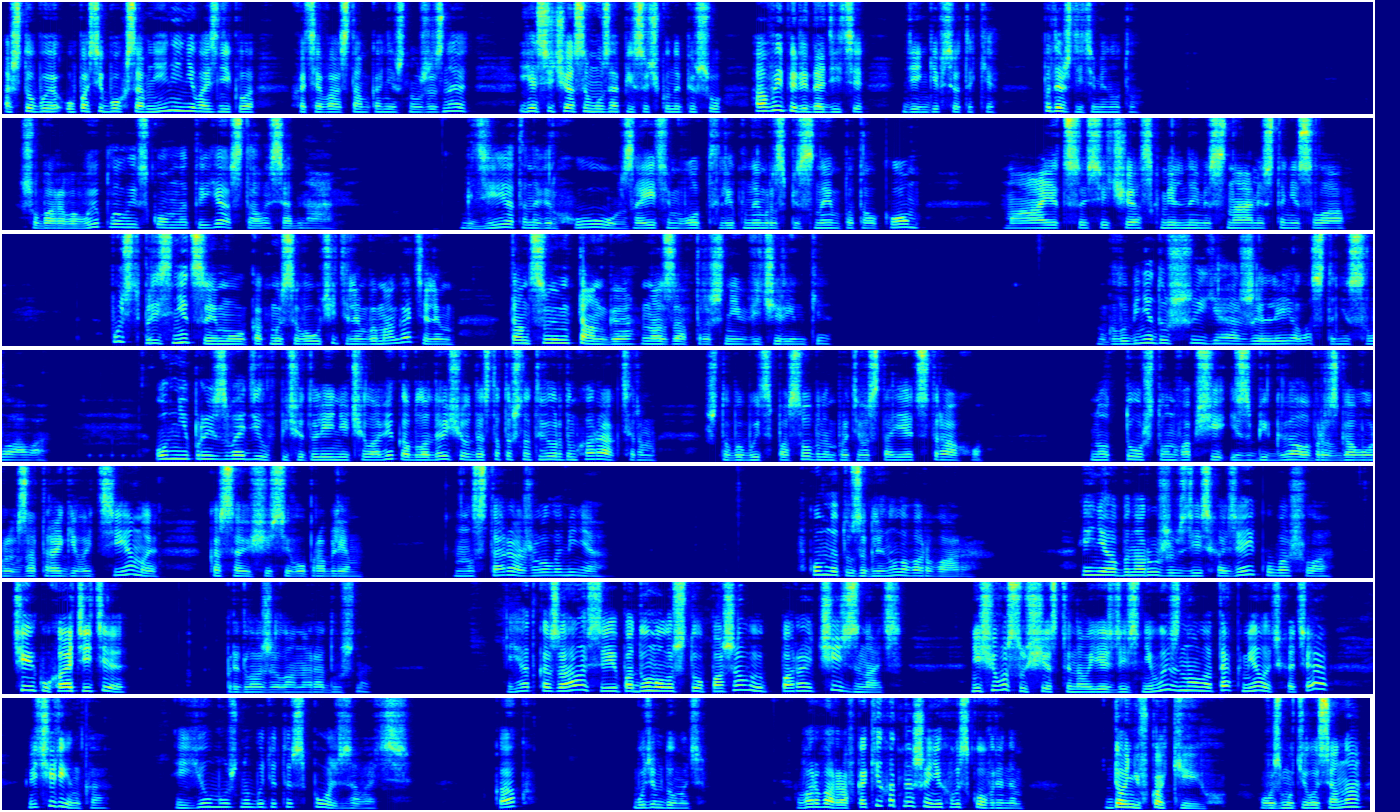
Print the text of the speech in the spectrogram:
А чтобы, упаси бог, сомнений не возникло, хотя вас там, конечно, уже знают, я сейчас ему записочку напишу, а вы передадите. Деньги все-таки. Подождите минуту. Шубарова выплыла из комнаты, я осталась одна. Где-то наверху, за этим вот лепным расписным потолком, Мается сейчас хмельными снами Станислав. Пусть приснится ему, как мы с его учителем-вымогателем танцуем танго на завтрашней вечеринке. В глубине души я жалела Станислава. Он не производил впечатления человека, обладающего достаточно твердым характером, чтобы быть способным противостоять страху. Но то, что он вообще избегал в разговорах затрагивать темы, касающиеся его проблем, настораживало меня. В комнату заглянула Варвара. И, не обнаружив здесь хозяйку, вошла. «Чайку хотите?» — предложила она радушно. Я отказалась и подумала, что, пожалуй, пора честь знать. Ничего существенного я здесь не вызнала, так мелочь, хотя вечеринка. Ее можно будет использовать. Как? Будем думать. Варвара, а в каких отношениях вы с Ковриным? Да ни в каких, возмутилась она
